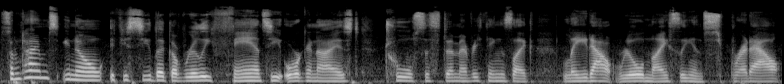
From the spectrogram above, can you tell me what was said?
Sometimes, you know, if you see like a really fancy organized tool system, everything's like laid out real nicely and spread out.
